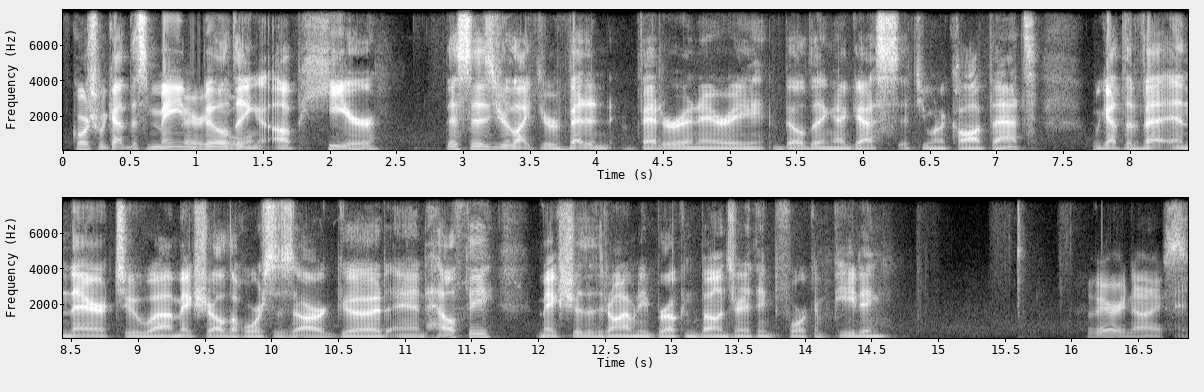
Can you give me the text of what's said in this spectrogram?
Of course, we got this main Very building cool. up here. This is your like your veteran veterinary building, I guess, if you want to call it that. We got the vet in there to uh, make sure all the horses are good and healthy. Make sure that they don't have any broken bones or anything before competing. Very nice.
